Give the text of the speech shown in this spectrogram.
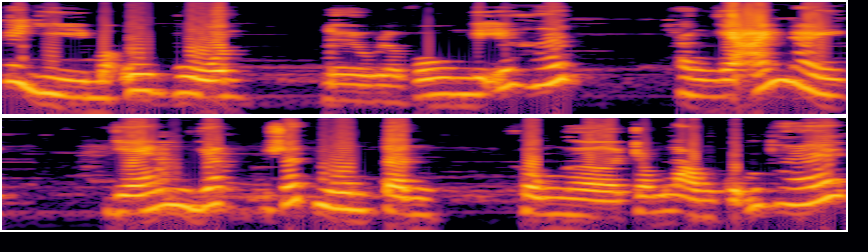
cái gì mà u buồn, đều là vô nghĩa hết. Thằng nhãi này, dáng dấp rất ngôn tình, không ngờ trong lòng cũng thế.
